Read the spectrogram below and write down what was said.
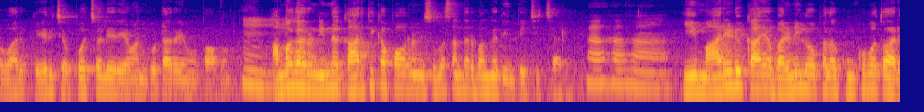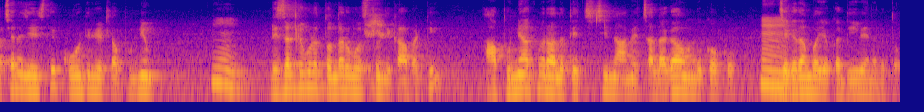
వారి పేరు చెప్పొచ్చో లేదు ఏమనుకుంటారో ఏమో పాపం. అమ్మగారు నిన్న కార్తీక పౌర్ణమి శుభ సందర్భంగా దీన్ని తెచ్చిచ్చారు. ఈ మారేడు కాయ భరణి లోపల కుంకుమతో అర్చన చేస్తే కోటి రెట్ల పుణ్యం. రిజల్ట్ కూడా తొందరగా వస్తుంది కాబట్టి ఆ పుణ్యాత్మరాలు తెచ్చిచ్చిన ఆమె చల్లగా వండుకోకు హ్మ్. జగదంబ యొక్క దీవెనలతో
